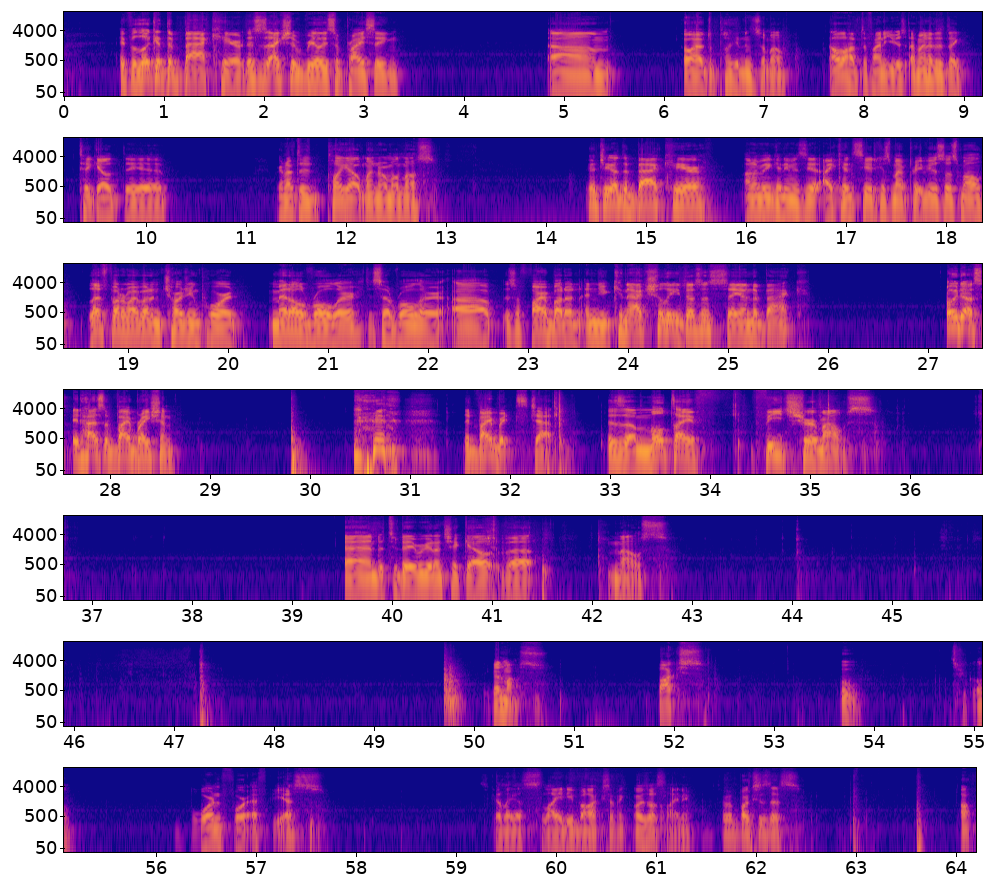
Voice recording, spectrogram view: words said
If you look at the back here, this is actually really surprising. Um, oh, I have to plug it in somehow. I'll have to find a use. I might have to like take out the. Uh, we're gonna have to plug out my normal mouse. We're gonna check out the back here. I don't think you can even see it. I can't see it because my preview is so small. Left button, right button, charging port, metal roller. This is a roller. Uh, there's a fire button, and you can actually. It doesn't say on the back. Oh, it does. It has a vibration. it vibrates, chat. This is a multi-feature mouse. And today we're gonna check out the mouse. The gun mouse. Box. Ooh. That's pretty cool. Born for FPS. It's got like a slidey box, I think. Oh, it's not slidey. What box is this? Oh.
